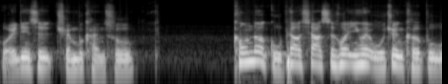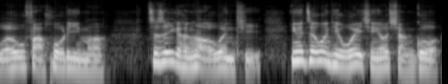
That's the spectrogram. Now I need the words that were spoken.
我一定是全部砍出。空到股票下市会因为无券可补而无法获利吗？这是一个很好的问题，因为这个问题我以前有想过，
